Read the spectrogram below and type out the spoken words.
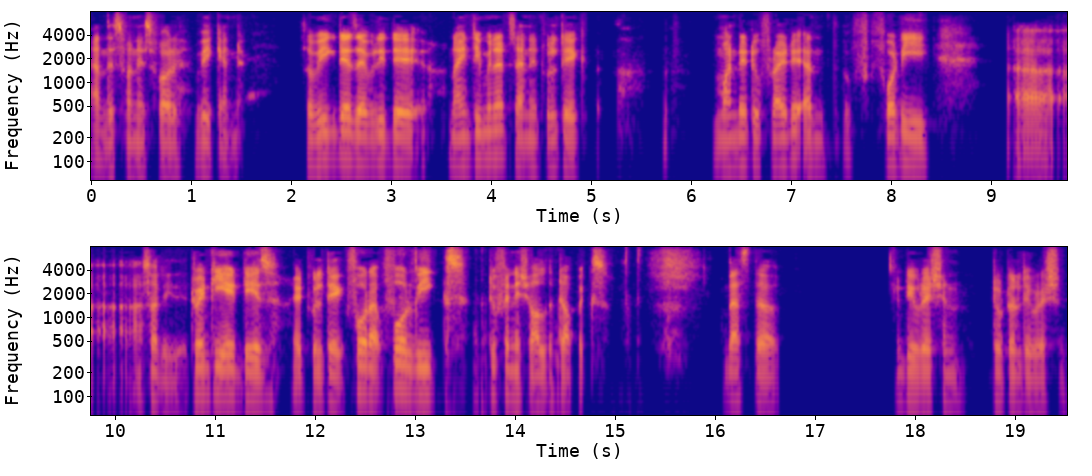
and this one is for weekend. So weekdays every day 90 minutes, and it will take Monday to Friday and 40 uh, sorry 28 days it will take four four weeks to finish all the topics that's the duration total duration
